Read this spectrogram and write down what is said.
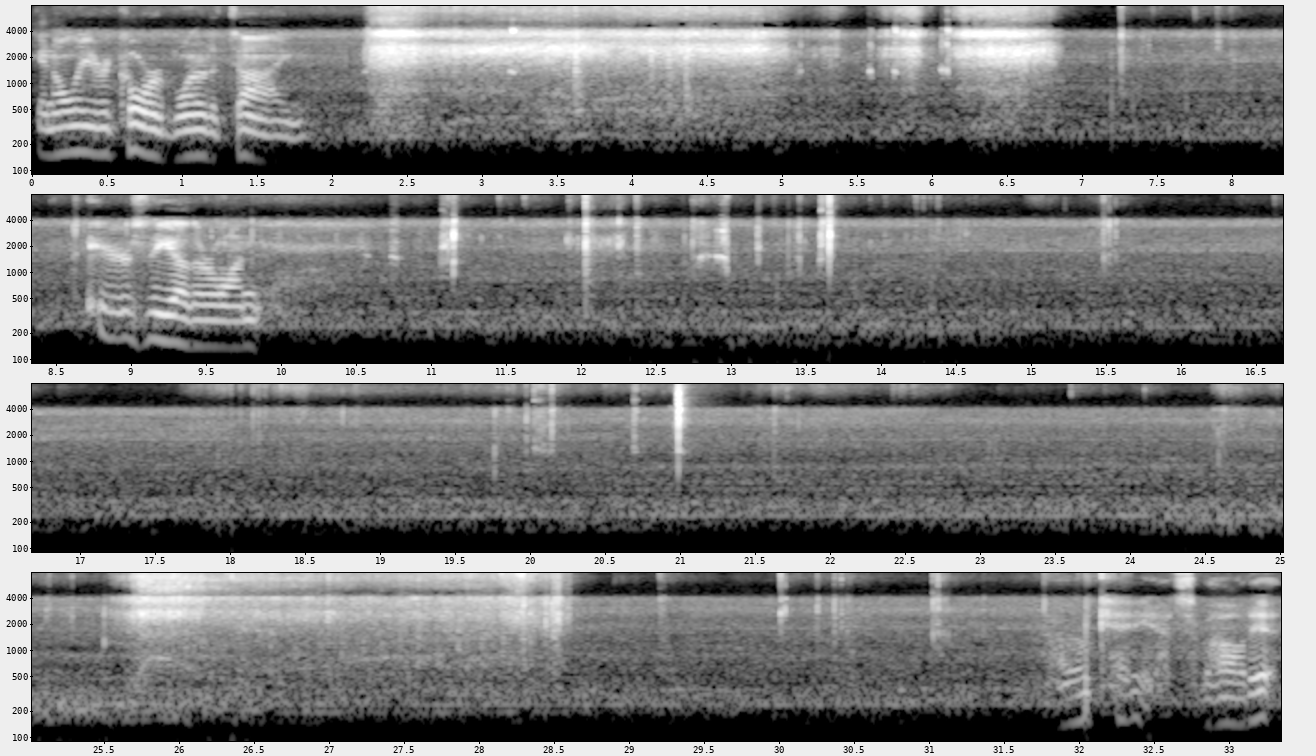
Can only record one at a time. Here's the other one. Okay, that's about it.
